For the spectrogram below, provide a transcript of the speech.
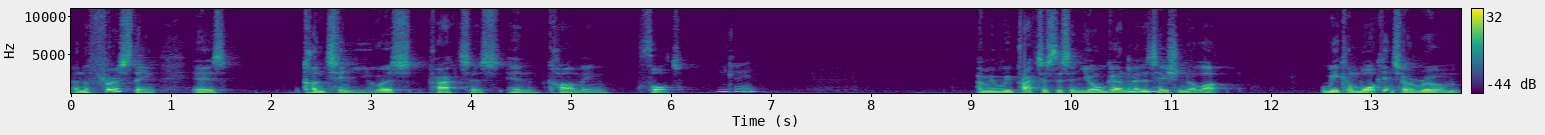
And the first thing is continuous practice in calming thought. Okay. I mean, we practice this in yoga and mm-hmm. meditation a lot. We can walk into a room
